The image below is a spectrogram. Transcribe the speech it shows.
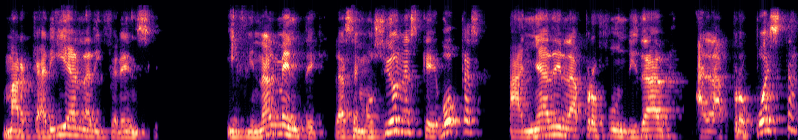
marcarían la diferencia. Y finalmente, las emociones que evocas añaden la profundidad a la propuesta,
